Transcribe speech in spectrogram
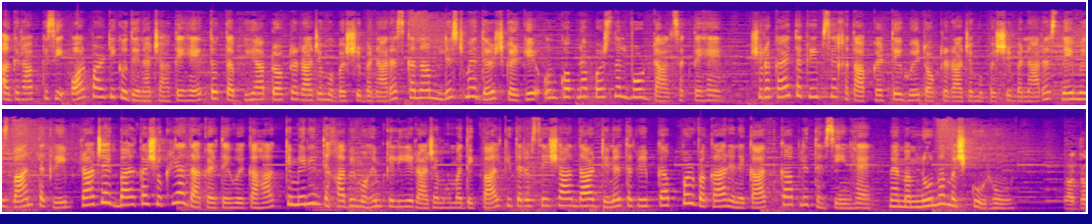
अगर आप किसी और पार्टी को देना चाहते हैं तो तब भी आप डॉक्टर राजा मुबशर बनारस का नाम लिस्ट में दर्ज करके उनको अपना पर्सनल वोट डाल सकते हैं। शुरकाय तकरीब से खिताब करते हुए डॉक्टर राजा मुबशर बनारस ने मेजबान तकरीब राजा इकबाल का शुक्रिया अदा करते हुए कहा कि मेरी इंतबी मुहिम के लिए राजा मोहम्मद इकबाल की तरफ़ से शानदार डिनर तकरीब का पुरवकार इनका काबिल तहसीन है। मैं ममनून व मशकूर हूँ। चाहता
